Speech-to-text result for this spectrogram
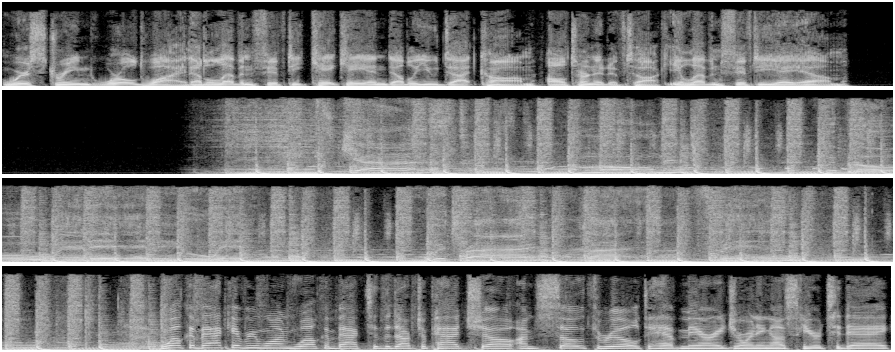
We're streamed worldwide at 1150kknw.com. Alternative Talk, 1150 AM. It's just a moment. We're blowing in the wind. we're trying Welcome back, everyone. Welcome back to the Dr. Pat Show. I'm so thrilled to have Mary joining us here today.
